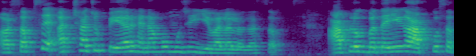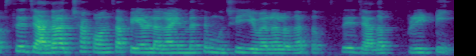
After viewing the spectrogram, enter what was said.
और सबसे अच्छा जो पेयर है ना, वो मुझे ये वाला लगा सब। आप लोग बताइएगा, आपको सबसे ज़्यादा अच्छा कौन सा पेयर लगा? इनमें से मुझे ये वाला लगा सबसे ज़्यादा प्रीटी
